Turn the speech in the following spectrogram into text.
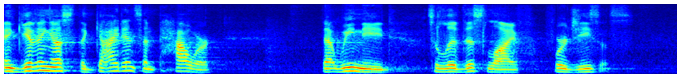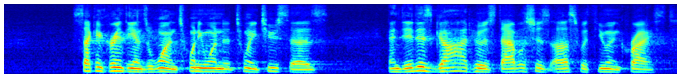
and giving us the guidance and power that we need to live this life for Jesus. 2 Corinthians 1 21 to 22 says, And it is God who establishes us with you in Christ,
